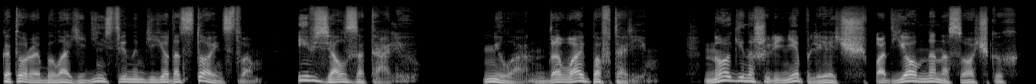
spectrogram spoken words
которая была единственным ее достоинством, и взял за талию. «Милан, давай повторим. Ноги на ширине плеч, подъем на носочках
